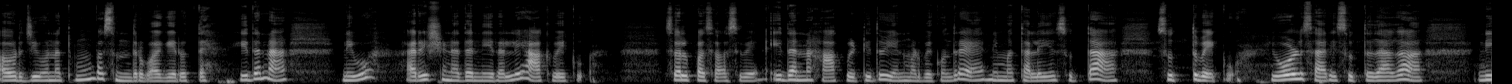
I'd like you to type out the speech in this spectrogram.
ಅವ್ರ ಜೀವನ ತುಂಬ ಸುಂದರವಾಗಿರುತ್ತೆ. ಇದನ್ನು ನೀವು ಅರಿಶಿಣದ ನೀರಲ್ಲಿ ಹಾಕಬೇಕು. ಸ್ವಲ್ಪ ಸಾಸಿವೆ ಇದನ್ನು ಹಾಕಿಬಿಟ್ಟಿದ್ದು ಏನು ಮಾಡಬೇಕು ಅಂದರೆ ನಿಮ್ಮ ತಲೆಯ ಸುತ್ತ ಸುತ್ತಬೇಕು. ಏಳು ಸಾರಿ ಸುತ್ತಿದಾಗ ನೀ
